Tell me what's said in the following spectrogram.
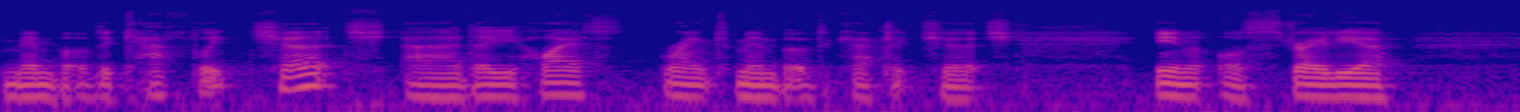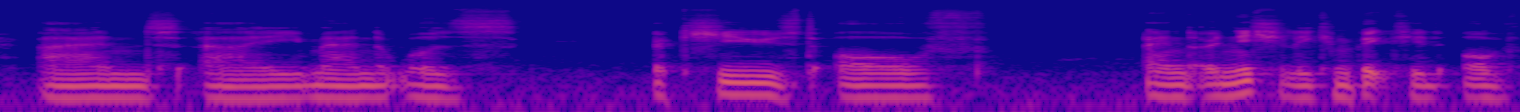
member of the Catholic Church, uh, the highest ranked member of the Catholic Church in Australia, and a man that was accused of and initially convicted of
